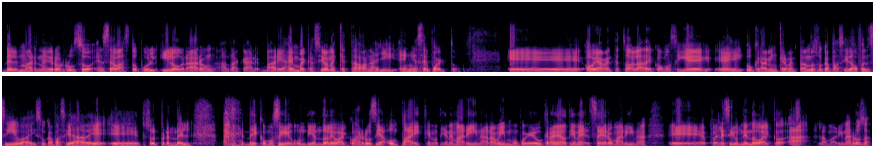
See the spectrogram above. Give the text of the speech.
del Mar Negro ruso en Sebastopol y lograron atacar varias embarcaciones que estaban allí en ese puerto. Eh, obviamente esto habla de cómo sigue eh, Ucrania incrementando su capacidad ofensiva y su capacidad de eh, sorprender, de cómo siguen hundiéndole barcos a Rusia. Un país que no tiene marina ahora mismo, porque Ucrania no tiene cero marina, pues le sigue hundiendo barcos a la marina rusa.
